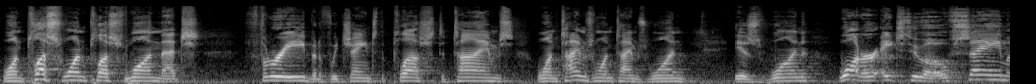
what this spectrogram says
one plus one plus one, that's three. But if we change the plus to times, one times one times one is one. Water, H2O, same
